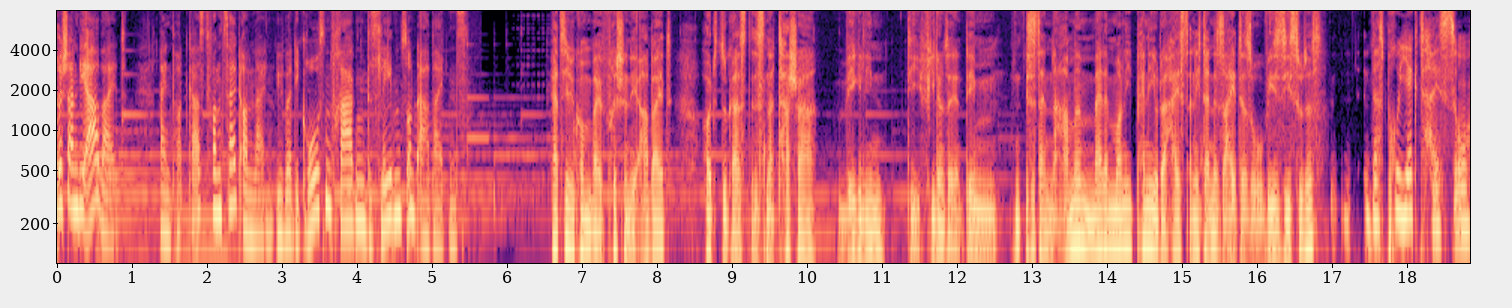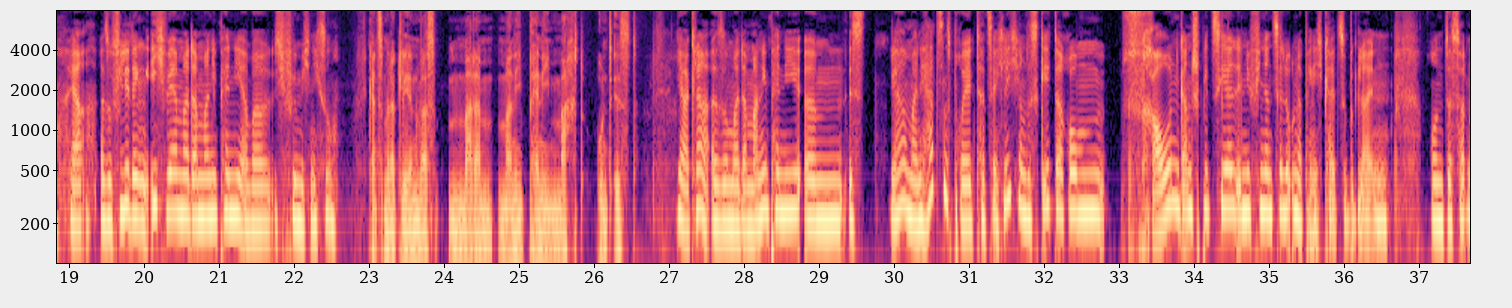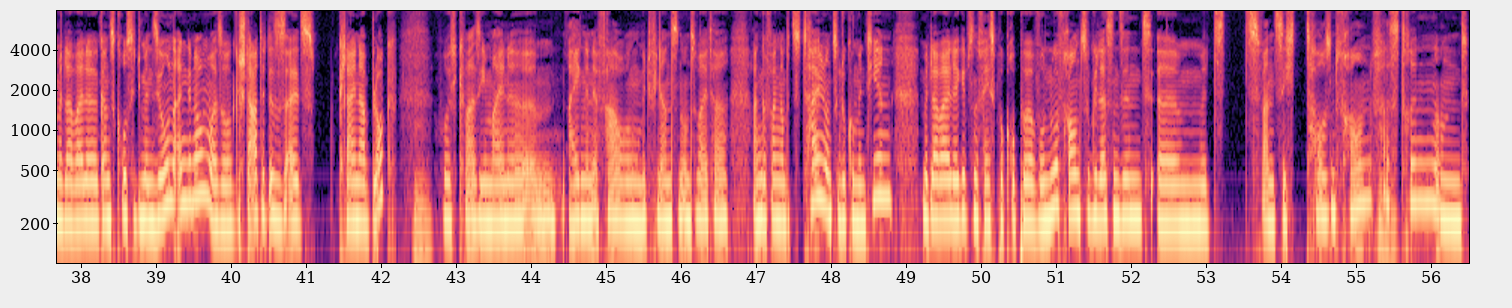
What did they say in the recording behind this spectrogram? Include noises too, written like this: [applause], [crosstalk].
Frisch an die Arbeit. Ein Podcast von Zeit Online über die großen Fragen des Lebens und Arbeitens. Herzlich willkommen bei Frisch an die Arbeit. Heute zu Gast ist Natascha Wegelin, die viele unter dem, ist es dein Name, Madame Money Penny, oder heißt eigentlich deine Seite so? Wie siehst du das? Das Projekt heißt so, ja. Also viele denken, ich wäre Madame Money Penny, aber ich fühle mich nicht so. Kannst du mal erklären, was Madame Money Penny macht und ist? Ja, klar. Also Madame Moneypenny ähm, ist ja mein Herzensprojekt tatsächlich und es geht darum, Frauen ganz speziell in die finanzielle Unabhängigkeit zu begleiten. Und das hat mittlerweile ganz große Dimensionen angenommen. Also gestartet ist es als kleiner Blog, mhm. wo ich quasi meine ähm, eigenen Erfahrungen mit Finanzen und so weiter angefangen habe zu teilen und zu dokumentieren. Mittlerweile gibt es eine Facebook-Gruppe, wo nur Frauen zugelassen sind, ähm, mit 20.000 Frauen fast mhm. drin und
